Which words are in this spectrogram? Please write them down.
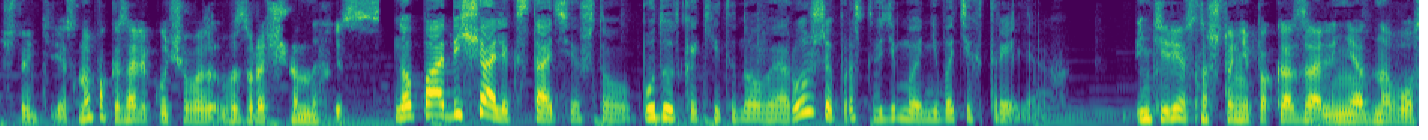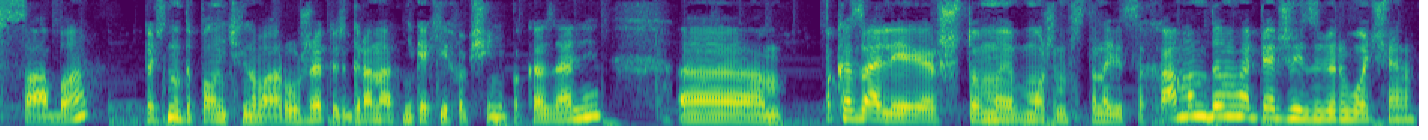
что интересно. Но показали кучу возвращенных из... Но пообещали, кстати, что будут какие-то новые оружия, просто, видимо, не в этих трейлерах. Интересно, что не показали ни одного саба, то есть, ну, дополнительного оружия, то есть гранат никаких вообще не показали. Эм, показали, что мы можем становиться Хаммондом, опять же, из Overwatch.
